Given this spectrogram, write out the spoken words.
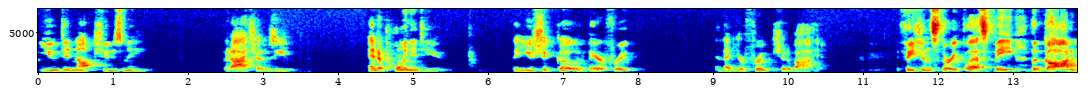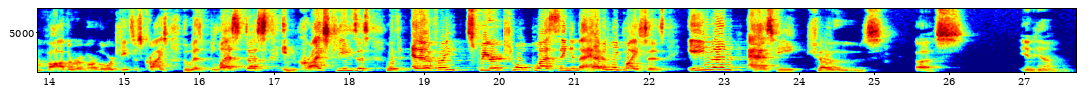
you did not choose me, but I chose you and appointed you that you should go and bear fruit and that your fruit should abide Ephesians 3 Blessed be the God and Father of our Lord Jesus Christ, who has blessed us in Christ Jesus with every spiritual blessing in the heavenly places, even as He chose us in Him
